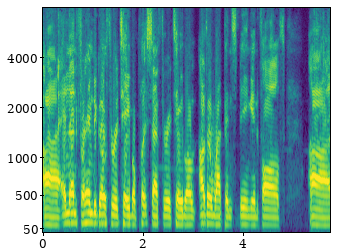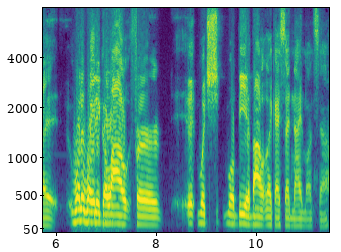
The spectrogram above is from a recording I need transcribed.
Uh, and then for him to go through a table, put Seth through a table, other weapons being involved. Uh, what a way to go out for which will be about, like I said, nine months now.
